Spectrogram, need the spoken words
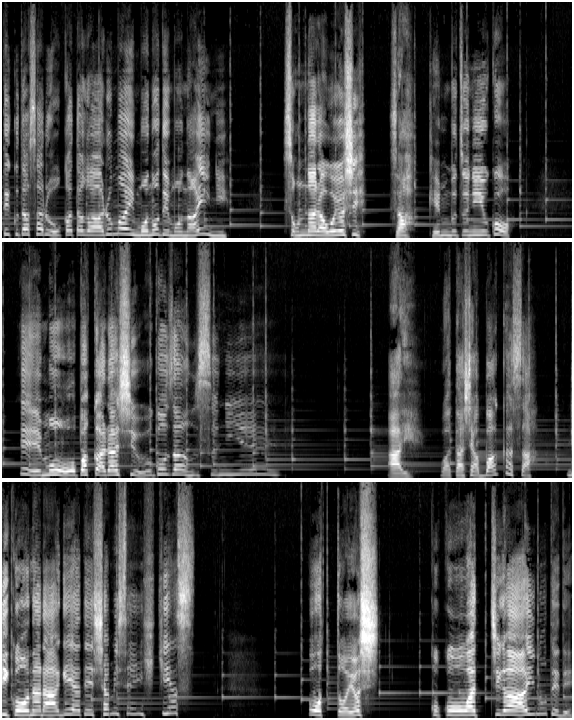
てくださるお方があるまいものでもないに。そんならおよし。さあ、見物に行こう。ええ、もうバカらしゅうござんすにえ。あい、私はバカさ。利口ならあげやで三味線引きやす。おっとよし。ここはっちが愛の手で。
